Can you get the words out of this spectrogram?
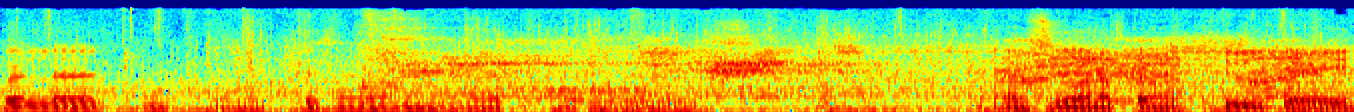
we're looking for, cause I don't know what that is. I was going up on a Tuesday,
